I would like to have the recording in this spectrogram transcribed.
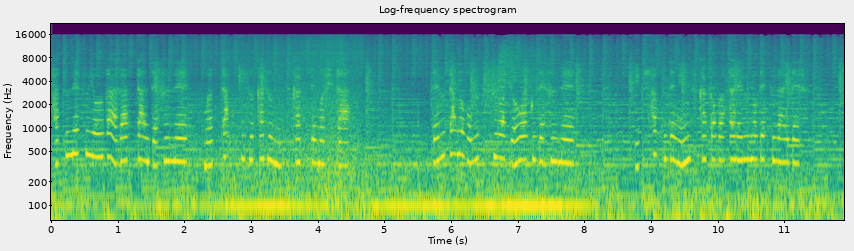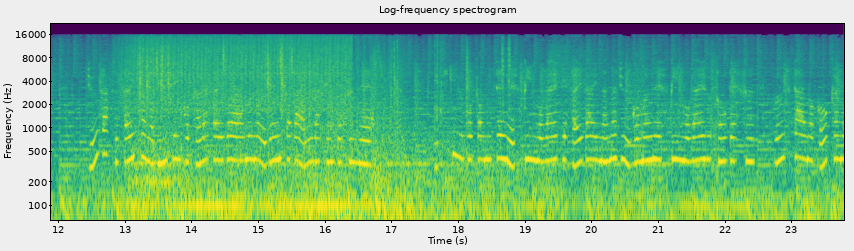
発熱量が上がったんですね。全く気づかずに使ってました。デルタのボルクスは凶悪ですね。1発でミンスカ飛ばされるので辛いです。10月最初の B15 からサイバーアームのイベントがあるらしいですね。1キルごとに 1000SP もらえて最大75万 SP もらえるそうです。ブースターの効果も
